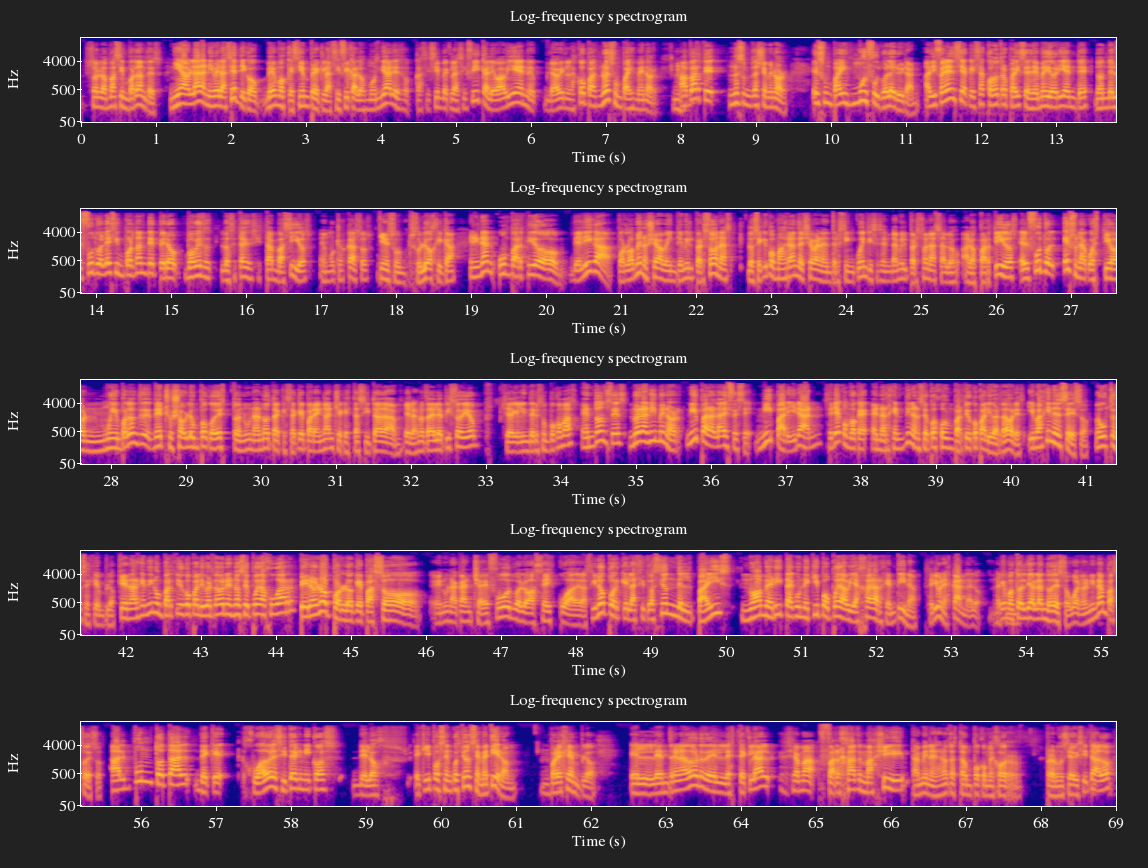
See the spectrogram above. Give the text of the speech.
Son los más importantes. Ni hablar a nivel asiático. Vemos que siempre clasifica a los mundiales, o casi siempre clasifica, le va bien, le va bien en las copas. No es un país menor. Aparte, no es un detalle menor. Es un país muy futbolero Irán. A diferencia quizás con otros países de Medio Oriente, donde el fútbol es importante, pero vos ves los estadios están vacíos, en muchos casos. Tiene su, su lógica. En Irán, un partido de liga por lo menos lleva 20.000 personas. Los equipos más grandes llevan entre 50 y 60.000 personas a los, a los partidos. El fútbol es una cuestión muy importante. De hecho, yo hablé un poco de esto en una nota que saqué para enganche que está citada en las notas del episodio. Si a alguien le interesa un poco más. Entonces, no era ni menor, ni para la AFC, ni para Irán. Sería como que en Argentina no se puede jugar un partido de Copa Libertadores. Imagínense eso. Me gustó ese ejemplo. Que en Argentina un partido de Copa Libertadores no se pueda jugar, pero no por lo que pasó en una cancha de fútbol o a seis cuadras, sino porque la situación del país no amerita que un equipo pueda viajar a Argentina. Sería un escándalo. Estaríamos todo el día hablando de eso. Bueno, en Irán pasó eso. Al punto tal de que jugadores y técnicos de los equipos en cuestión se metieron. Por ejemplo, el entrenador del Esteklal se llama Farhad Majidi, también en la nota está un poco mejor pronunciado y citado,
